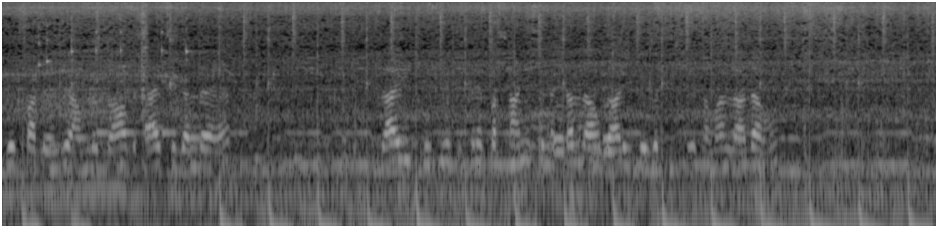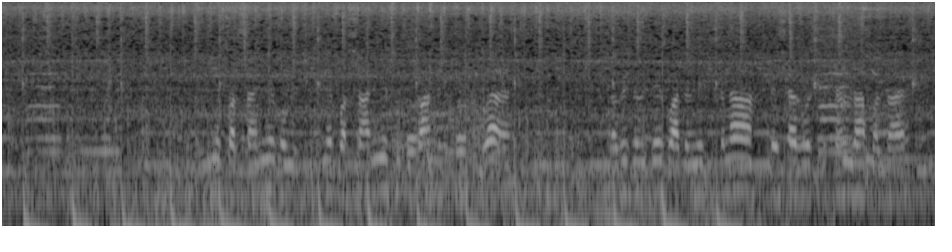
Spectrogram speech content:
देख पाते होंगे हम लोग गाँव के साइड से चल रहे हैं गाय देखिए कितने परेशानी से मैं चल रहा हूँ गाड़ी लेकर पीछे सामान लादा हूँ इतनी परेशानियों को इतने परेशानियों से दुकान हुआ है कभी कभी देख पाते होंगे कितना पैसा पे चल रहा पड़ता है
